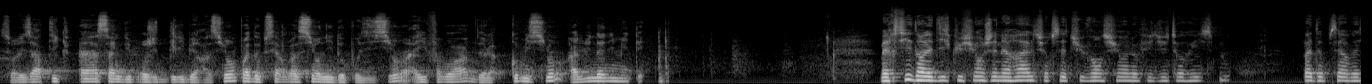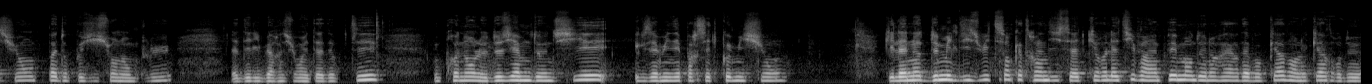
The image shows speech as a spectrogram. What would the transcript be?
Sur les articles 1 à 5 du projet de délibération, pas d'observation ni d'opposition, avis favorable de la commission à l'unanimité. Merci. Dans la discussion générale sur cette subvention à l'Office du tourisme, pas d'observation, pas d'opposition non plus. La délibération est adoptée. Nous prenons le deuxième dossier examiné par cette commission, qui est la note 2018-197, qui est relative à un paiement d'honoraires d'avocat dans le cadre de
